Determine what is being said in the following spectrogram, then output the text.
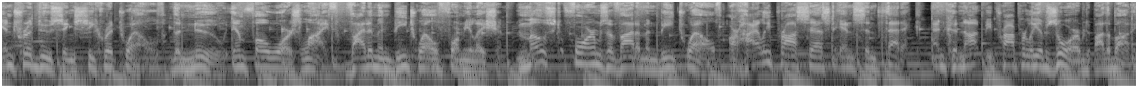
Introducing Secret 12, the new InfoWars Life vitamin B12 formulation. Most forms of vitamin B12 are highly processed and synthetic and cannot be properly absorbed by the body.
